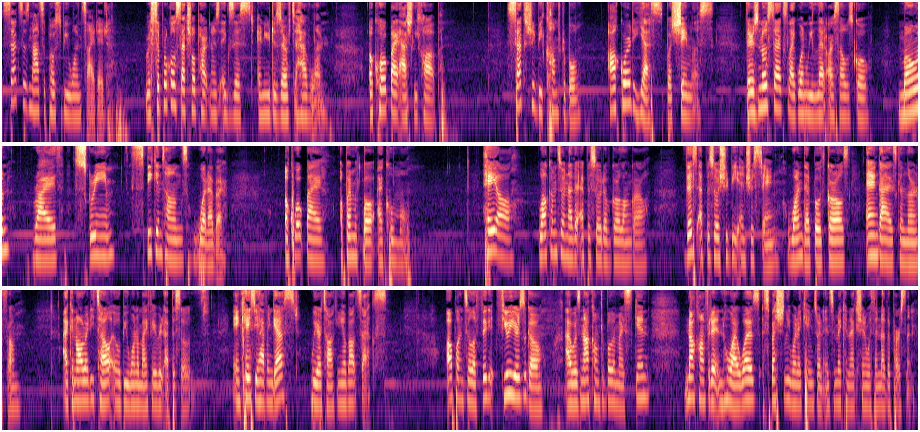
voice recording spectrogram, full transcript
Sex is not supposed to be one sided. Reciprocal sexual partners exist, and you deserve to have one. A quote by Ashley Cobb Sex should be comfortable. Awkward, yes, but shameless. There's no sex like when we let ourselves go. Moan, writhe, scream, speak in tongues, whatever. A quote by Okpemikpo Aikomo. Hey y'all. Welcome to another episode of Girl on Girl. This episode should be interesting, one that both girls and guys can learn from. I can already tell it will be one of my favorite episodes. In case you haven't guessed, we are talking about sex. Up until a fig- few years ago, I was not comfortable in my skin, not confident in who I was, especially when it came to an intimate connection with another person.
